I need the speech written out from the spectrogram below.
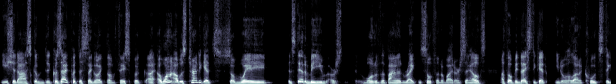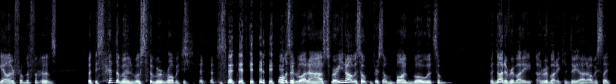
you should ask him because I put this thing out on Facebook. I, I want, I was trying to get some way instead of me or one of the band writing something about ourselves. I thought it'd be nice to get you know a lot of quotes together from the fans but they sent them in. Most of them were rubbish. it wasn't what I asked for. You know, I was hoping for some Bon Moe and some, but not everybody, not everybody can do that, obviously.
